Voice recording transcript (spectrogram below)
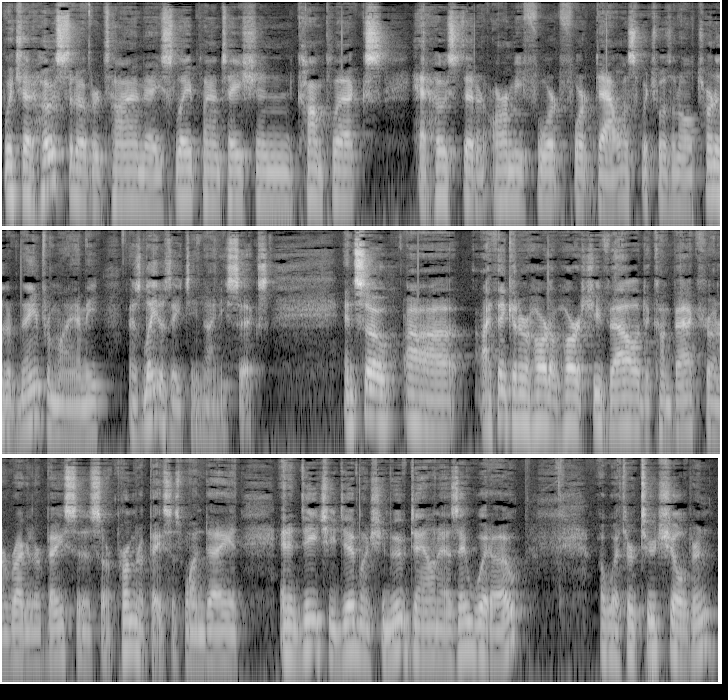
which had hosted over time a slave plantation complex, had hosted an army fort, Fort Dallas, which was an alternative name for Miami as late as 1896. And so uh, I think in her heart of hearts, she vowed to come back here on a regular basis or permanent basis one day. And, and indeed, she did when she moved down as a widow uh, with her two children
